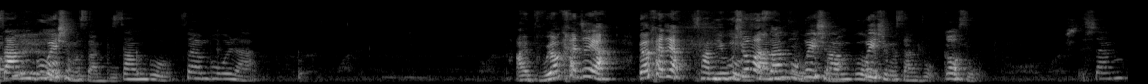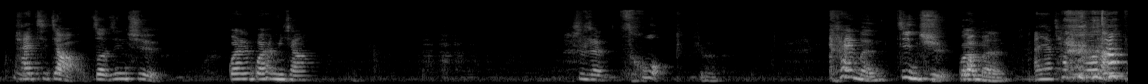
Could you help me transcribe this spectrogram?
三步为什么三步？三步。三步为啥？哎，不要看这个，不要看这个。你不说嘛？三步步为什么？为什么三步？告诉我。三步。抬起脚走进去，关关上冰箱，是不是？错。是吗？开门进去，关门。哎呀，差不多了。差不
